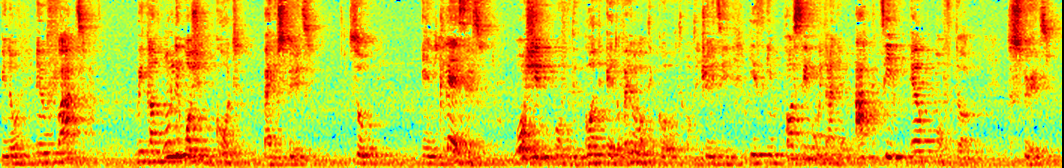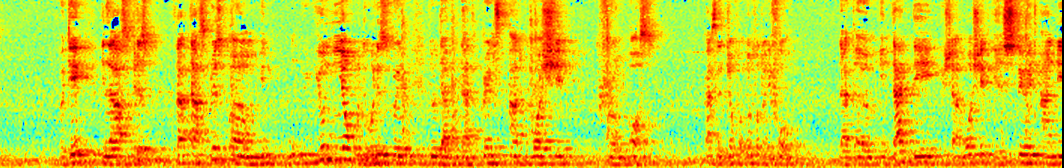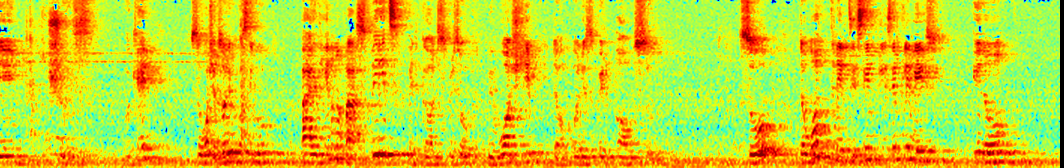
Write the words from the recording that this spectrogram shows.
You know, in fact, we can only worship God by the Spirit. So, in clear essence, worship of the Godhead, of any of the God of the Trinity, is impossible without the active help of the Spirit. Okay? In our spirit, that our spirit um, in union with the Holy Spirit you know, that, that brings out worship from us. That's in John 4, John 4 24. That um, in that day you shall worship in spirit and in truth. Okay? So worship is only possible by the union of our spirit with God's Spirit. So we worship the Holy Spirit also. So the word Trinity simply simply means, you know,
